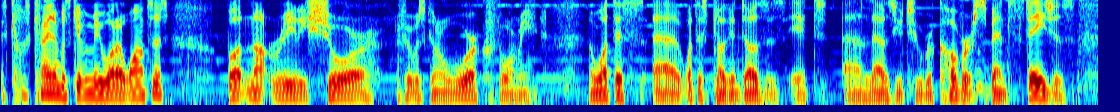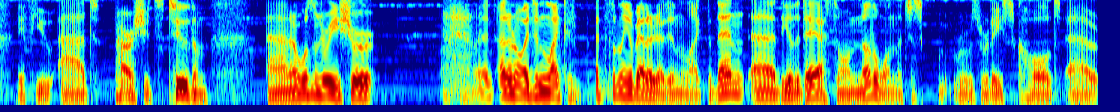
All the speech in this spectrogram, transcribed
It kind of was giving me what I wanted, but not really sure if it was going to work for me. And what this uh, what this plugin does is it allows you to recover spent stages if you add parachutes to them. And I wasn't really sure. I, don't know. I didn't like it. It's something about it I didn't like. But then uh, the other day I saw another one that just was released called uh,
